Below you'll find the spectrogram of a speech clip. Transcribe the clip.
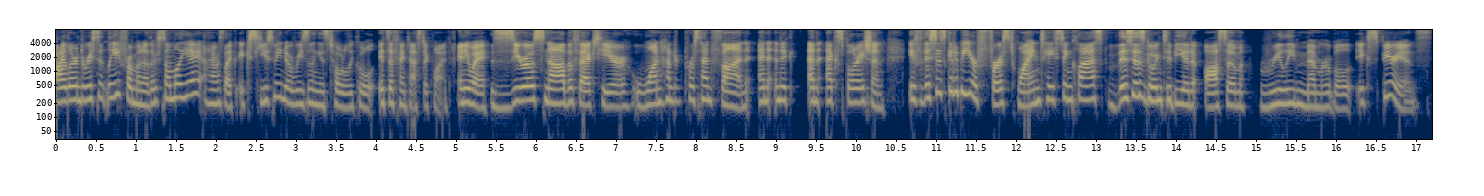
I learned recently from another sommelier, and I was like, excuse me, no, Riesling is totally cool. It's a fantastic wine. Anyway, zero snob effect here, 100% fun, and an, an exploration. If this is going to be your first wine tasting class, this is going to be an awesome, really memorable experience.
